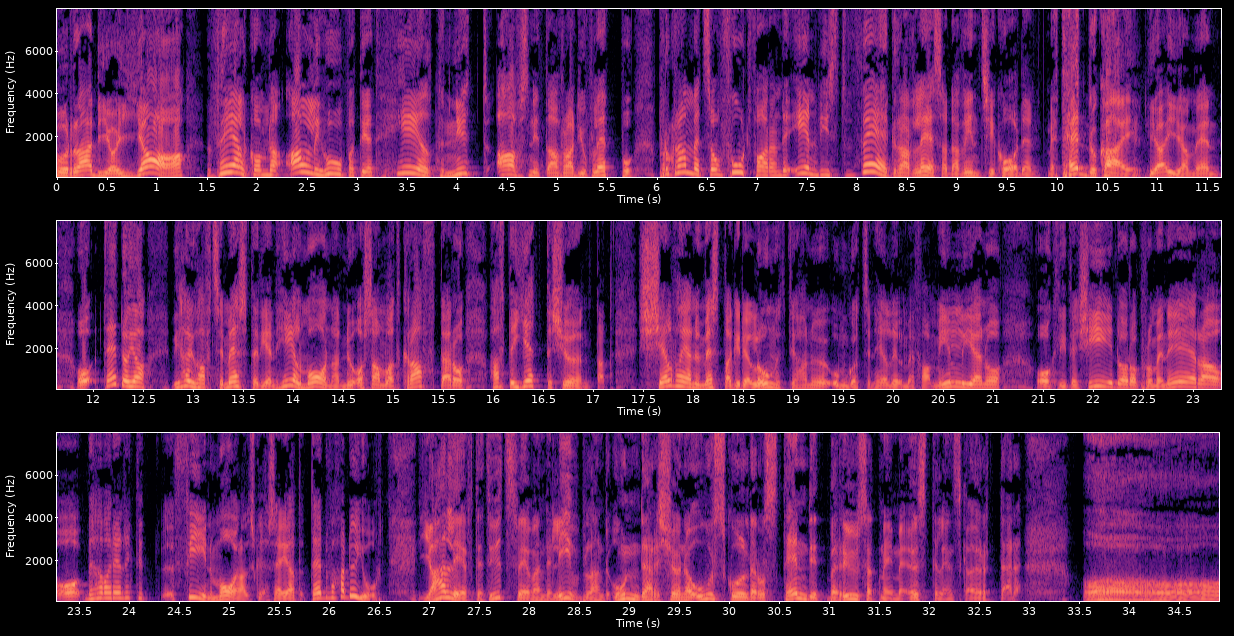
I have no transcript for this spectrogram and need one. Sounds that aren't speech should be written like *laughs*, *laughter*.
Pleppo Radio, ja! Välkomna allihopa till ett helt nytt avsnitt av Radio Pleppo. Programmet som fortfarande envist vägrar läsa Da Vinci-koden. Med Ted och Kai. Jajamän. Och Ted och jag, vi har ju haft semester i en hel månad nu och samlat krafter och haft det jätteskönt. Att själv har jag nu mest tagit det lugnt. Jag har nu umgåtts en hel del med familjen och åkt lite skidor och promenera och det har varit en riktigt fin månad skulle jag säga. Ted, vad har du gjort? Jag har levt ett utsvävande liv bland undersköna oskulder och ständigt berusat mig med österländska örter. Åh!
